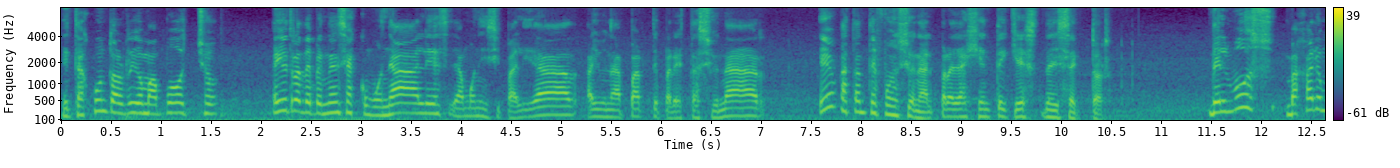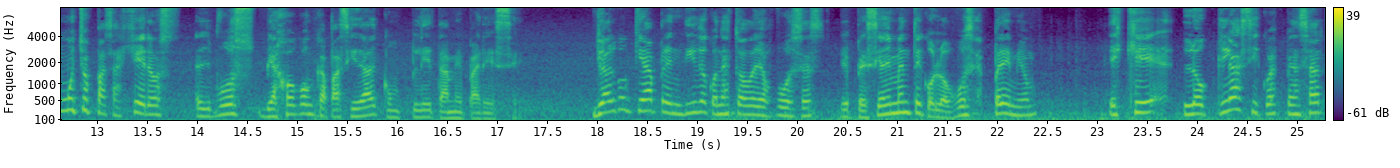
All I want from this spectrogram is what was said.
Está junto al río Mapocho. Hay otras dependencias comunales, la municipalidad, hay una parte para estacionar, es bastante funcional para la gente que es del sector. Del bus bajaron muchos pasajeros, el bus viajó con capacidad completa me parece. Yo algo que he aprendido con esto de los buses, especialmente con los buses premium, es que lo clásico es pensar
